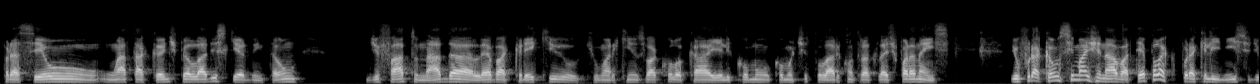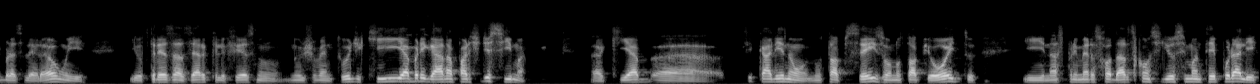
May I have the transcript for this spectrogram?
para ser um, um, atacante pelo lado esquerdo. Então, de fato, nada leva a crer que o, que o Marquinhos vai colocar ele como, como titular contra o Atlético Paranaense. E o Furacão se imaginava, até pela, por aquele início de Brasileirão e, e o 3 a 0 que ele fez no, no Juventude, que ia brigar na parte de cima, uh, que ia uh, ficar ali no, no, top 6 ou no top 8, e nas primeiras rodadas conseguiu se manter por ali.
